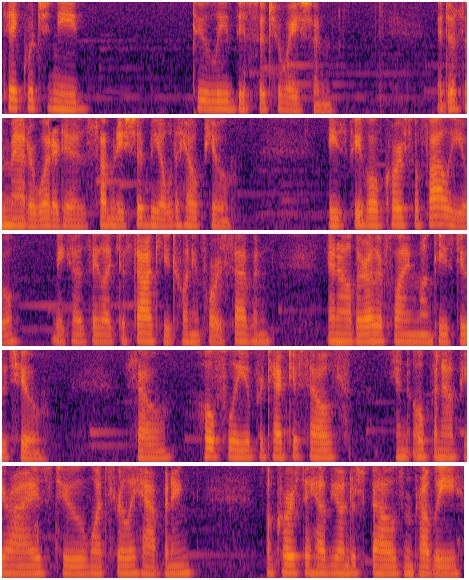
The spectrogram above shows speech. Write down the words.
Take what you need to leave this situation. It doesn't matter what it is, somebody should be able to help you. These people, of course, will follow you because they like to stalk you 24 7, and all their other flying monkeys do too. So, hopefully, you protect yourself and open up your eyes to what's really happening of course, they have you under spells and probably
